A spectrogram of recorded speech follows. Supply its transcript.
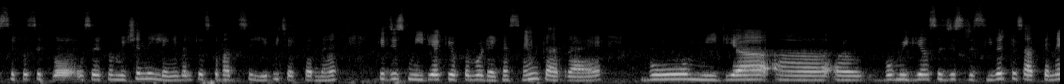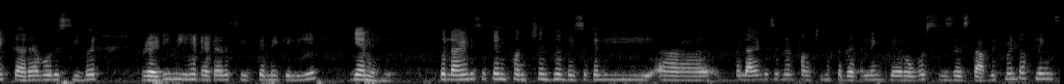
सिर्फ़ सिर्फ़ उसे परमिशन नहीं लेनी, बल्कि उसके बाद उसे ये भी चेक करना है कि जिस मीडिया के ऊपर वो डाटा सेंड कर रहा है, वो मीडिया वो मीडिया उसे जिस रिसीवर के साथ कनेक्ट कर रहा है, वो रिसीवर रेडी भी है डाटा रिसीव करने के लिए या नहीं। तो लाइन डिसिप्लिन फ़ंक्शंस में basically the line discipline function of the data link oversees is the establishment of links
